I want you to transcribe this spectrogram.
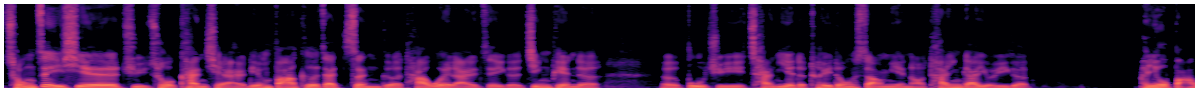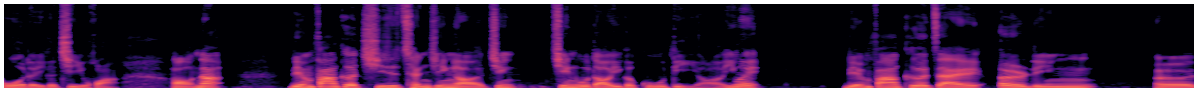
从这些举措看起来，联发科在整个它未来这个晶片的呃布局、产业的推动上面哦，它应该有一个很有把握的一个计划。好，那联发科其实曾经啊进进入到一个谷底啊，因为联发科在二零呃。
